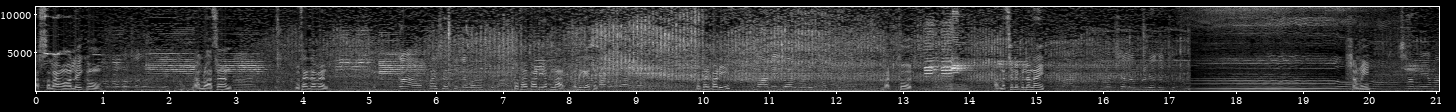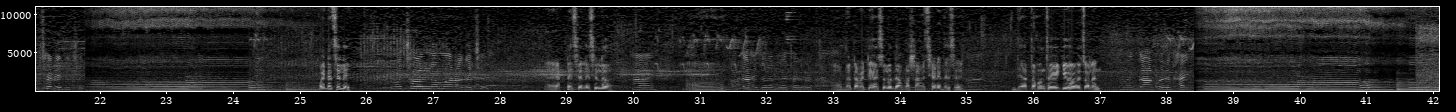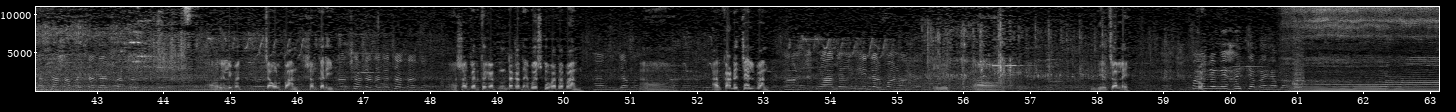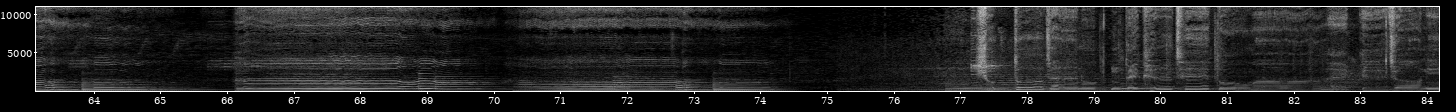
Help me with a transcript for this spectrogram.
আসসালামু আলাইকুম। ভালো আছেন? কোথায় যাবেন? কোথায় বাড়ি আপনার? এদিকে আছেন? কোথায় বাড়ি? ভাটখোর। আপনার ছেলে পেলে নাই স্বামী? স্বামী আমাকে ছেড়ে দিচ্ছে কয়টা ছেলে? আমার ছল না মারা গেছে। একটাই ছেলে ছিল? বেটা বেটি হয়েছিল দিয়ে আপনার স্বামী ছেড়ে দিয়েছে। দিয়ে তখন থেকে কীভাবে চলেন? গা করে খাই। রিলিফের চাউল পান সরকারি? সরকার থেকে টাকা দেয়। বয়স্ক ভাতা পান? হ্যাঁ আর কার্ডের চাইল পান? না ঈদের বোনা দেয় চলে। পায় না সত্য যেন দেখেছে তোমার একজনই।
